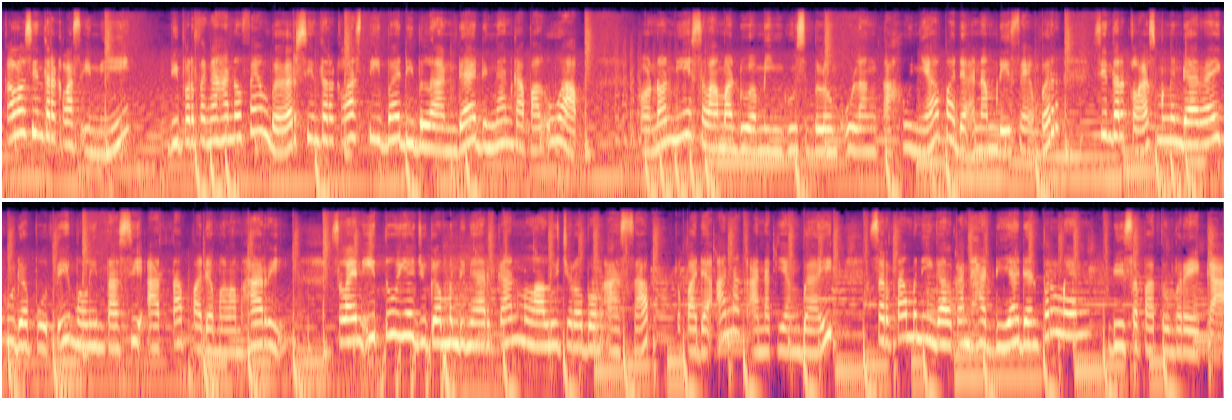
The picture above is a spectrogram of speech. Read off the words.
Kalau Sinterklas ini di pertengahan November, Sinterklas tiba di Belanda dengan kapal uap. Konon nih selama dua minggu sebelum ulang tahunnya pada 6 Desember, Sinterklas mengendarai kuda putih melintasi atap pada malam hari. Selain itu, ia juga mendengarkan melalui cerobong asap kepada anak-anak yang baik serta meninggalkan hadiah dan permen di sepatu mereka.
